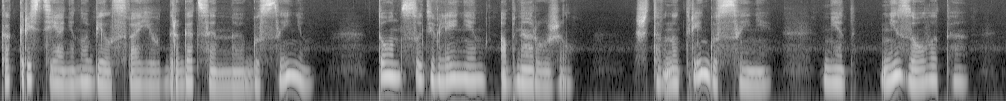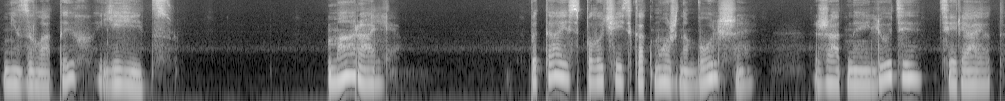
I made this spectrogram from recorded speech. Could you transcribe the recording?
как крестьянин убил свою драгоценную гусыню, то он с удивлением обнаружил, что внутри гусыни нет ни золота, ни золотых яиц. Мораль. Пытаясь получить как можно больше, жадные люди теряют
